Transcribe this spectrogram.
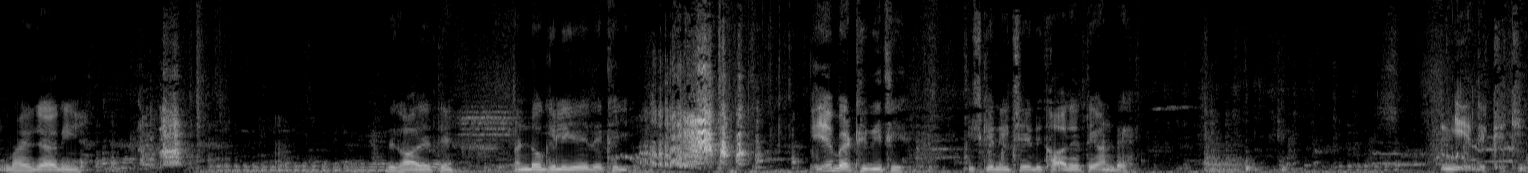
बाहर जा रही हैं। दिखा देते हैं। अंडों के लिए देखे जी। ये बैठी हुई थी। इसके नीचे दिखा देते अंडे। ये देखे जी।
